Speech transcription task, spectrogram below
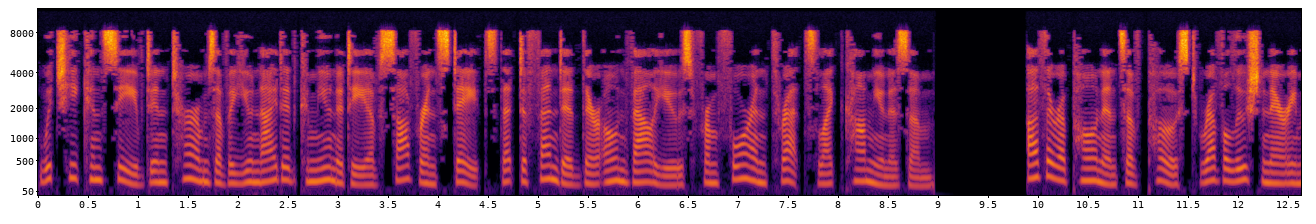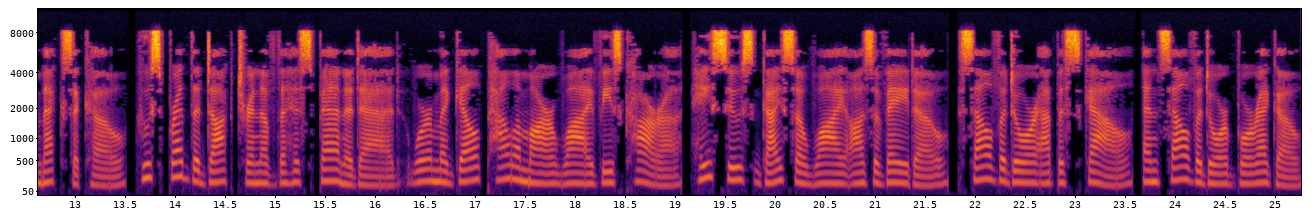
which he conceived in terms of a united community of sovereign states that defended their own values from foreign threats like communism. Other opponents of post-revolutionary Mexico, who spread the doctrine of the Hispanidad were Miguel Palomar y Vizcarra, Jesus Guiza y Acevedo, Salvador Abascal, and Salvador Borrego.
